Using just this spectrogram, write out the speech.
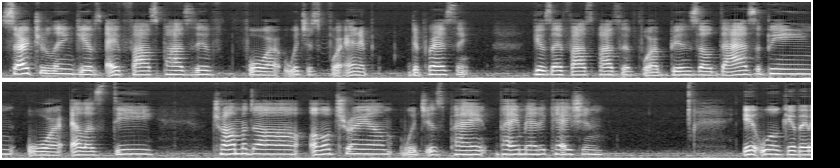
Sertraline gives a false positive for, which is for antidepressant, gives a false positive for benzodiazepine or LSD. Tramadol, Ultram, which is pain, pain medication, it will give a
